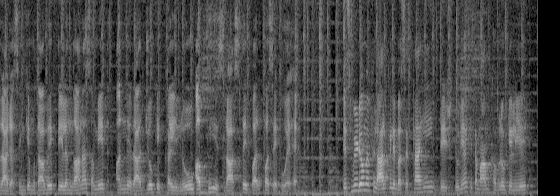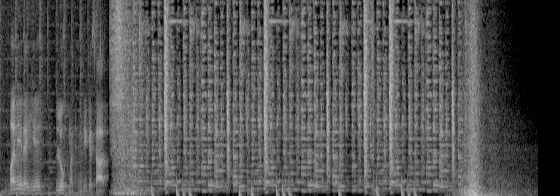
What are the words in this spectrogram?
राजा सिंह के मुताबिक, तेलंगाना समेत अन्य राज्यों के कई लोग अब भी इस रास्ते पर फंसे हुए हैं। इस वीडियो में फ़िलहाल के लिए बस इतना ही। देश दुनिया की तमाम खबरों के लिए बने रहिए लोकमत हिंदी के साथ।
